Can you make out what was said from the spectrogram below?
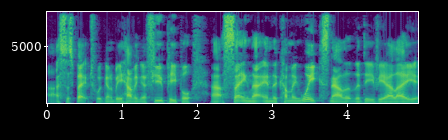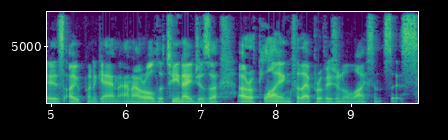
I suspect we're going to be having a few people uh, saying that in the coming weeks now that the DVLA is open again and our older teenagers are, are applying for their provisional licenses.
